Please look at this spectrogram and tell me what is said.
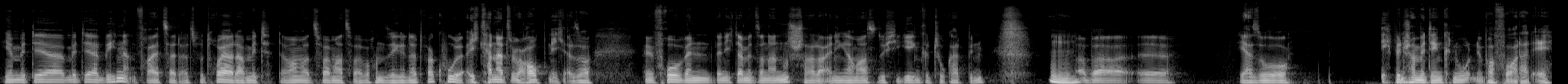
hier mit der, mit der Behindertenfreizeit als Betreuer da mit. Da waren wir zweimal zwei Wochen segeln. Das war cool. Ich kann das überhaupt nicht. Also bin froh, wenn, wenn ich da mit so einer Nussschale einigermaßen durch die Gegend getuckert bin. Aber äh, ja, so, ich bin schon mit den Knoten überfordert, ey.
